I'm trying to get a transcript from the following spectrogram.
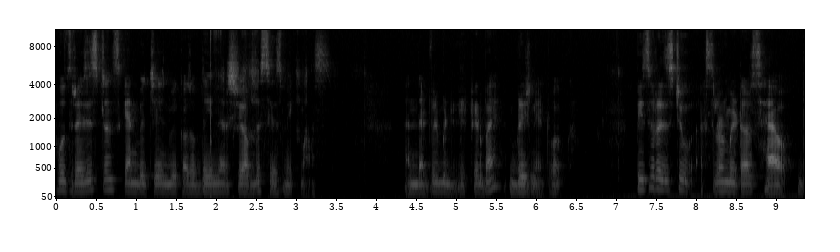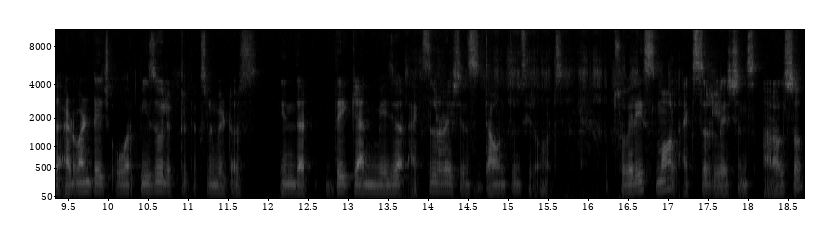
whose resistance can be changed because of the inertia of the seismic mass and that will be detected by bridge network. Piezoresistive accelerometers have the advantage over piezoelectric accelerometers in that they can measure accelerations down to 0 hertz. So, very small accelerations are also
